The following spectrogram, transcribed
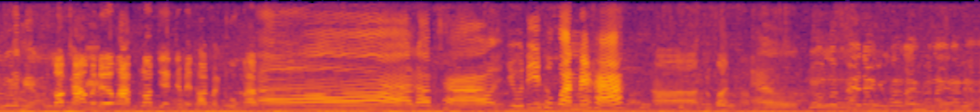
เรื่องเนี้ยรอบเช้าเหมือนเดิมครับ รอบเย็นจะเป็นทอดมันกุ้งครับอ๋อรอบเช้า อยู่ดีทุกวันไหมคะอ่าทุกวันครับเอาแล้วแล้วใครนั่งอยู่ข้างไหนข้างในครับเนี่ย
